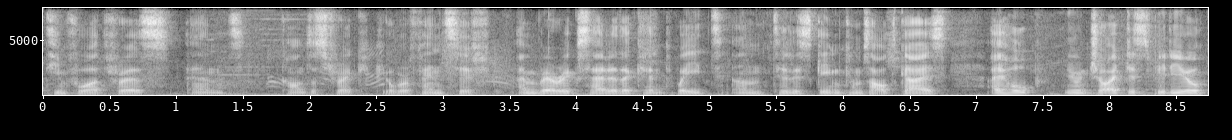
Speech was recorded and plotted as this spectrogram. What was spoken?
Team Fortress and Counter-Strike Global Offensive. I'm very excited, I can't wait until this game comes out guys. I hope you enjoyed this video.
